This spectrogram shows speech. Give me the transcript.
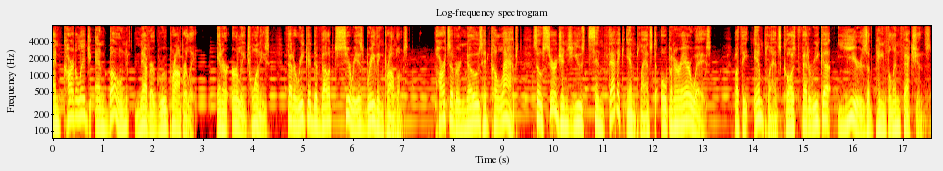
and cartilage and bone never grew properly. In her early 20s, Federica developed serious breathing problems. Parts of her nose had collapsed, so surgeons used synthetic implants to open her airways. But the implants caused Federica years of painful infections.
